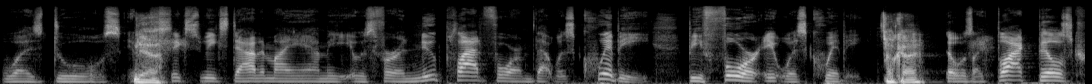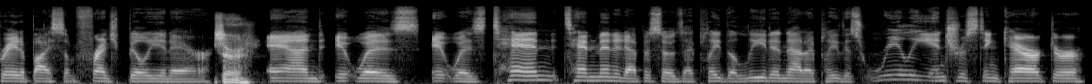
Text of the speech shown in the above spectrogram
was Duels. It Yeah. was six weeks down in Miami. It was for a new platform that was Quibi before it was Quibi. Okay. It was like Blackpills created by some French billionaire Sure. and it was it was 10 10 minute episodes i played the lead in that i played this really interesting character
